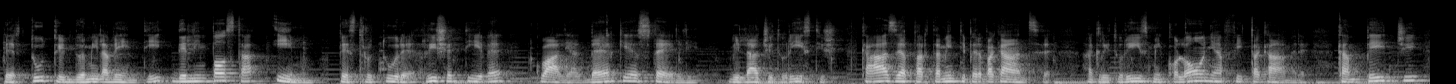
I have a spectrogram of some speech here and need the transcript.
per tutto il 2020 dell'imposta IMU per strutture ricettive quali alberghi e ostelli, villaggi turistici, case e appartamenti per vacanze, agriturismi, colonie, affittacamere, campeggi,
